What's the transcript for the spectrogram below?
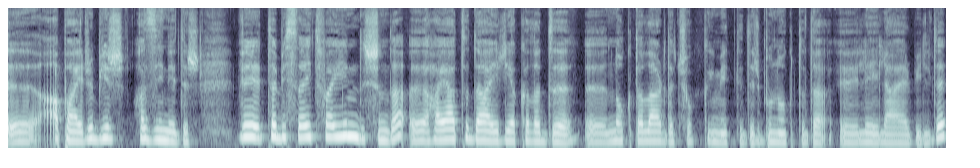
e, apayrı bir hazinedir. Ve tabi Said Faik'in dışında e, hayata dair yakaladığı e, noktalar da çok kıymetlidir bu noktada e, Leyla Erbil'de.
